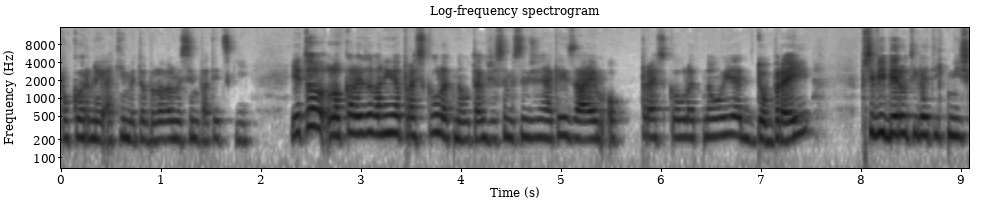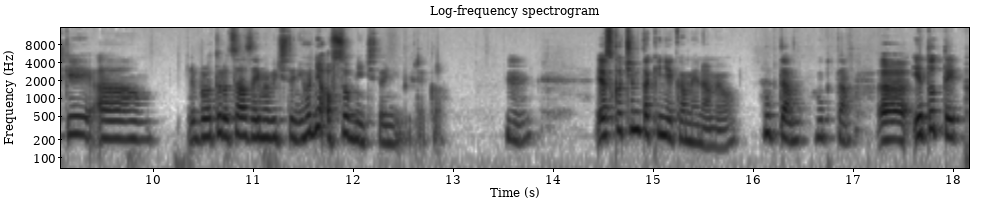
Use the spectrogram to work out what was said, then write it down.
pokorný a tím mi to bylo velmi sympatický. Je to lokalizovaný na Pražskou letnou, takže si myslím, že nějaký zájem o Pražskou letnou je dobrý při výběru této knížky a bylo to docela zajímavé čtení. Hodně osobní čtení, bych řekla. Hmm. Já skočím taky někam jinam, jo. Hup tam. Hup tam. Uh, je to tip.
